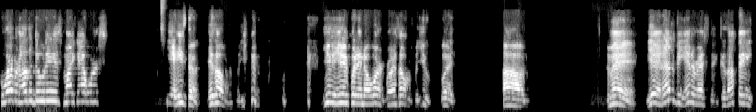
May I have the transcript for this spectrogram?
Whoever the other dude is, Mike Edwards, yeah, he's done. It's over for you. you, you ain't put in no work, bro. It's over for you. But, um, man, yeah, that'd be interesting because I think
